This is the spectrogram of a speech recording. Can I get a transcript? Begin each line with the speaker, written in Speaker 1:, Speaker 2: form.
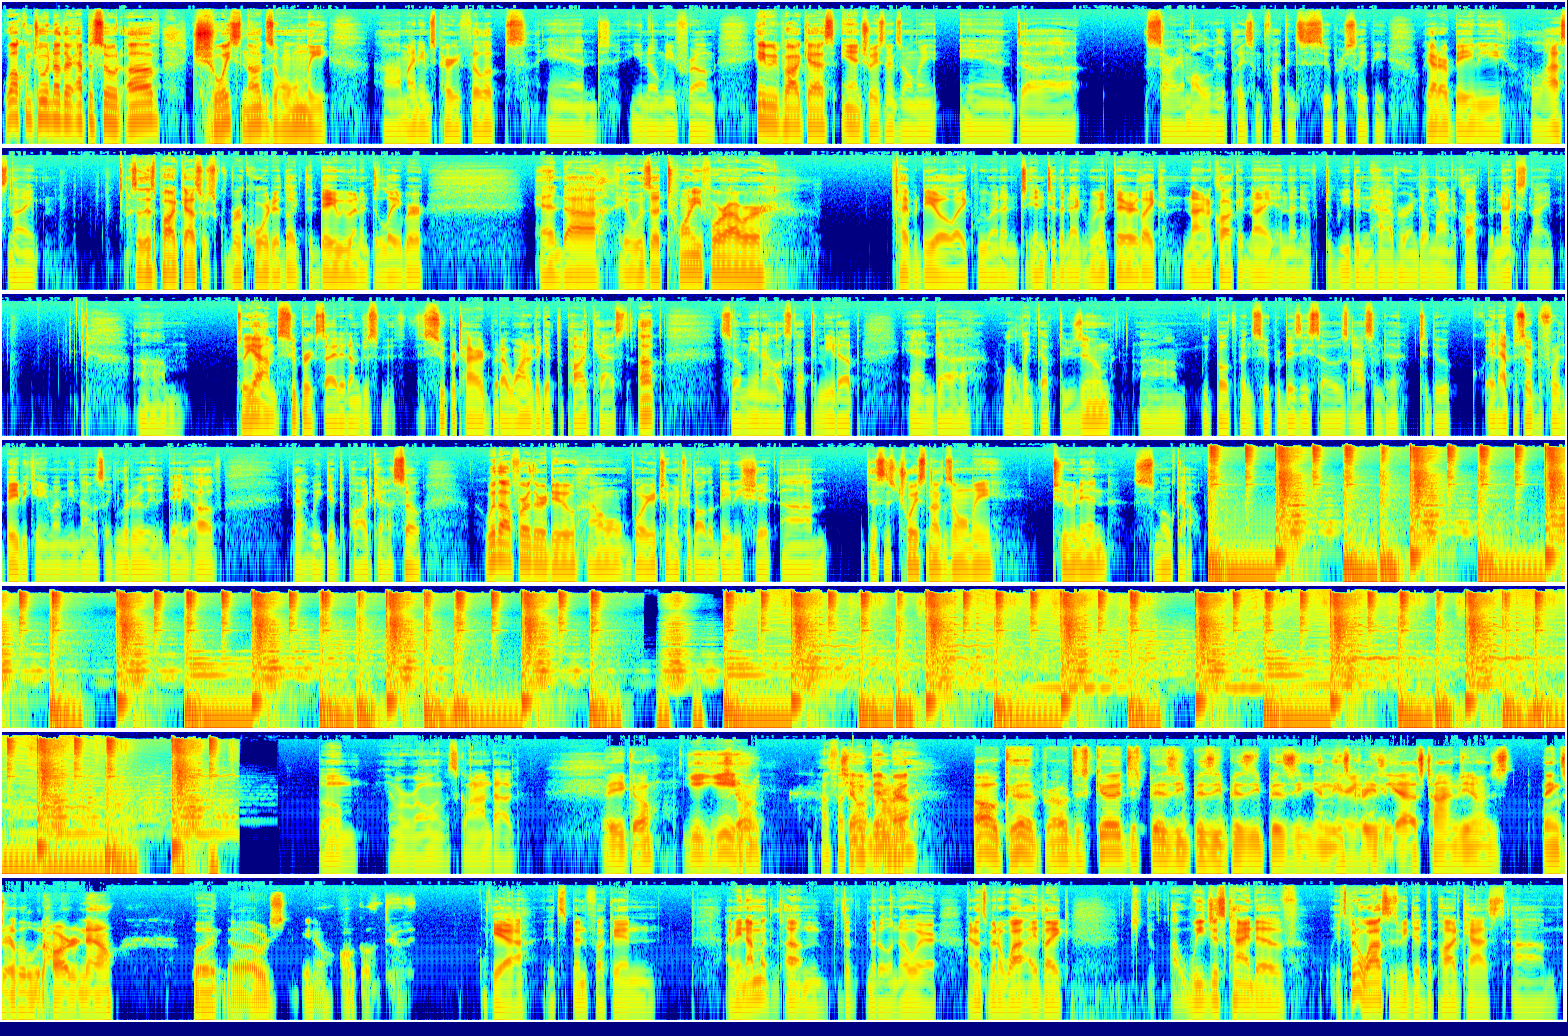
Speaker 1: Welcome to another episode of Choice Nugs Only. Uh, my name's Perry Phillips, and you know me from Itty Podcast and Choice Nugs Only. And uh, sorry, I'm all over the place. I'm fucking super sleepy. We had our baby last night. So this podcast was recorded like the day we went into labor. And uh, it was a 24 hour type of deal. Like we went in, into the next, we went there like nine o'clock at night, and then it, we didn't have her until nine o'clock the next night. Um, so yeah, I'm super excited. I'm just super tired, but I wanted to get the podcast up, so me and Alex got to meet up and uh, well link up through Zoom. Um, we've both been super busy, so it was awesome to to do a, an episode before the baby came. I mean, that was like literally the day of that we did the podcast. So without further ado, I won't bore you too much with all the baby shit. Um, this is Choice Nugs only. Tune in, smoke out. What's going on, dog?
Speaker 2: There you go.
Speaker 1: Yeah, yeah.
Speaker 2: Chilling.
Speaker 1: How the fuck
Speaker 2: Chilling,
Speaker 1: have you been,
Speaker 2: bro.
Speaker 1: bro?
Speaker 2: Oh, good, bro. Just good. Just busy, busy, busy, busy in these crazy ass times. You know, just things are a little bit harder now, but uh, we're just you know all going through it.
Speaker 1: Yeah, it's been fucking. I mean, I'm out in the middle of nowhere. I know it's been a while. I like. We just kind of. It's been a while since we did the podcast. Um,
